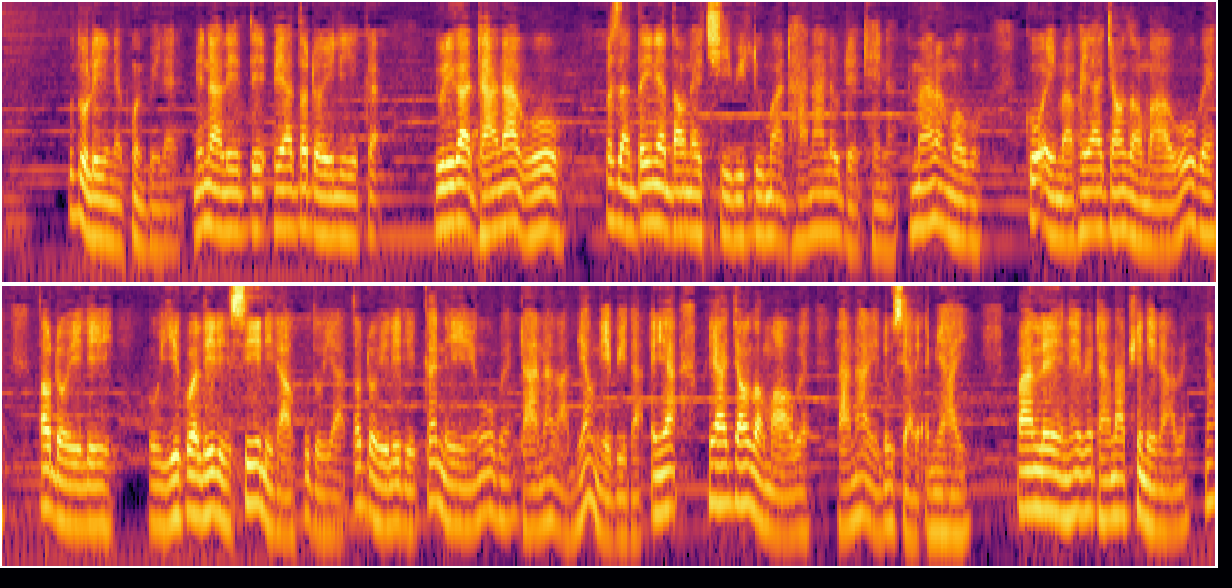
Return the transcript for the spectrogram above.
။ကုသိုလ်လေးတွေနဲ့ဖွင့်ပေးလိုက်တယ်။မျက်နှာလေးတစ်ဘုရားတော်တော်ကြီးလေးကလူတွေကဒါနကိုပတ်စံသိန်းနဲ့တောင်းနဲ့ခြီးပြီးလှူမှဒါနလုပ်တယ်ထင်တာ။အမှန်တော့မဟုတ်ဘူး။ကိုယ်အိမ်မှာဘုရားကျောင်းဆောင်မှာဟိုပဲတောက်တော်ကြီးလေးဟိုရေကွက်လေးတွေစီးနေတာကုသိုလ်ရတောက်တော်ကြီးလေးတွေကတ်နေရင်ဟိုပဲဒါနကမြောက်နေပြီသားအိမ်ကဘုရားကျောင်းဆောင်မှာဟိုပဲဒါနတွေလုပ်เสียတယ်အများကြီးပန်းလဲရင်လည်းပဲဒါနဖြစ်နေတာပဲနော်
